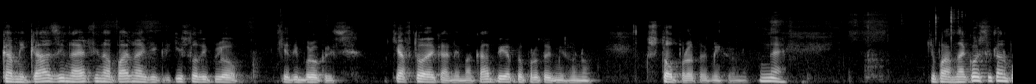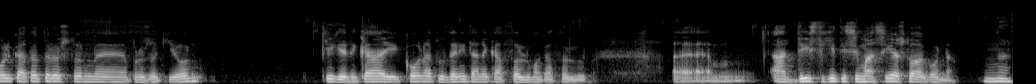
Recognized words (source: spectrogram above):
καμικάζει να έρθει να πάρει να διεκδικήσει το διπλό. και την πρόκριση. Και αυτό έκανε η Μακάμπη από το πρώτο ημίχρονο. Στο πρώτο ημίχρονο. Ναι. Και ο Παναθηναϊκός ήταν πολύ κατώτερος των ε, προσδοκιών και γενικά η εικόνα του δεν ήταν καθόλου μα καθόλου ε, αντίστοιχη της σημασίας του αγώνα. Ναι.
